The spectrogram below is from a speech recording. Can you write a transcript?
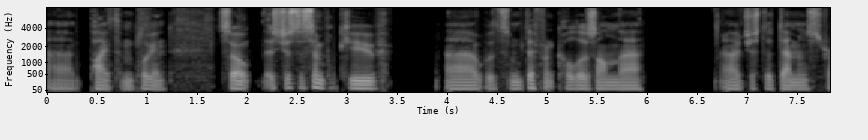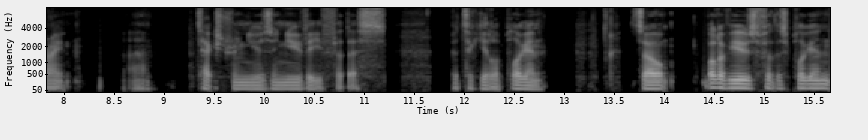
uh, Python plugin. So it's just a simple cube uh, with some different colors on there uh, just to demonstrate uh, texturing using UV for this particular plugin. So what I've used for this plugin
